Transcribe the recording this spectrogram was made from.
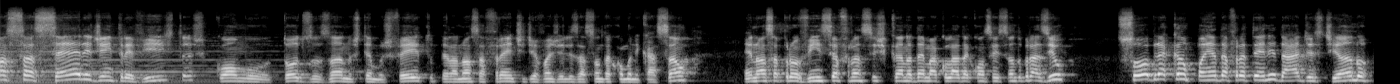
Nossa série de entrevistas, como todos os anos temos feito pela nossa frente de evangelização da comunicação, em nossa província franciscana da Imaculada Conceição do Brasil, sobre a campanha da fraternidade. Este ano,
